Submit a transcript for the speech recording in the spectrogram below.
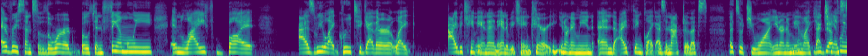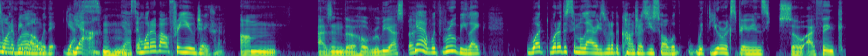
every sense of the word, both in family, in life. But as we like grew together, like I became Anna and Anna became Karrie. You know what I mean? And I think like as an actor, that's that's what you want. You know what I mean? Like that you definitely chance to want to be grow. one with it. Yes. Yeah. Yes. And what about for you, Jason? Um, as in the whole Ruby aspect. Yeah, with Ruby, like what what are the similarities? What are the contrasts you saw with with your experience? So I think,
